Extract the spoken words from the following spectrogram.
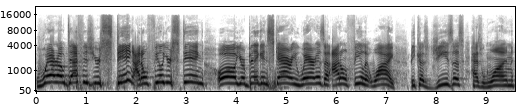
Where, oh, death, is your sting? I don't feel your sting. Oh, you're big and scary. Where is it? I don't feel it. Why? Because Jesus has won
